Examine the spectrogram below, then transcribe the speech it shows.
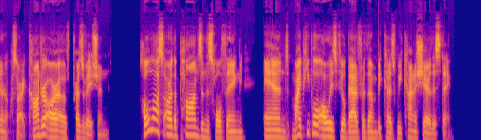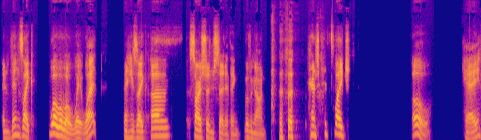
No, no, sorry. kandra are of preservation. koloss are the pawns in this whole thing, and my people always feel bad for them because we kind of share this thing. And Vin's like, whoa, whoa, whoa, wait, what? And he's like, uh, sorry, I shouldn't have said anything. Moving on. And it's like, oh, okay.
